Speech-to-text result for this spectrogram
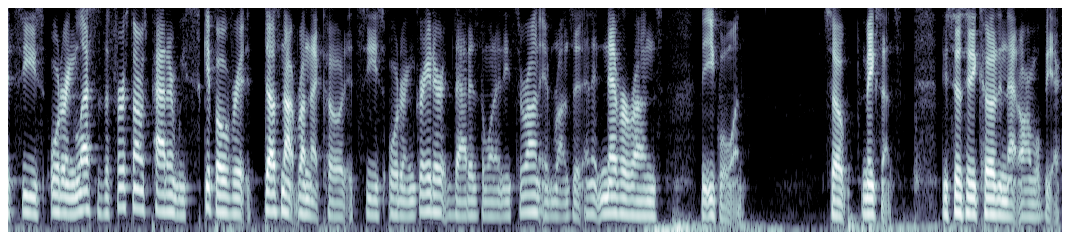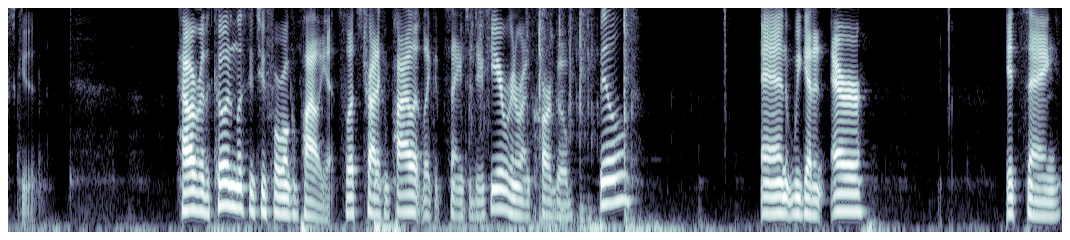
it sees ordering less as the first arm's pattern. We skip over it. It does not run that code. It sees ordering greater. That is the one it needs to run. It runs it, and it never runs the equal one. So makes sense. The associated code in that arm will be executed. However, the code in listing 2.4 won't compile yet. So let's try to compile it like it's saying to do here. We're going to run cargo build, and we get an error. It's saying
